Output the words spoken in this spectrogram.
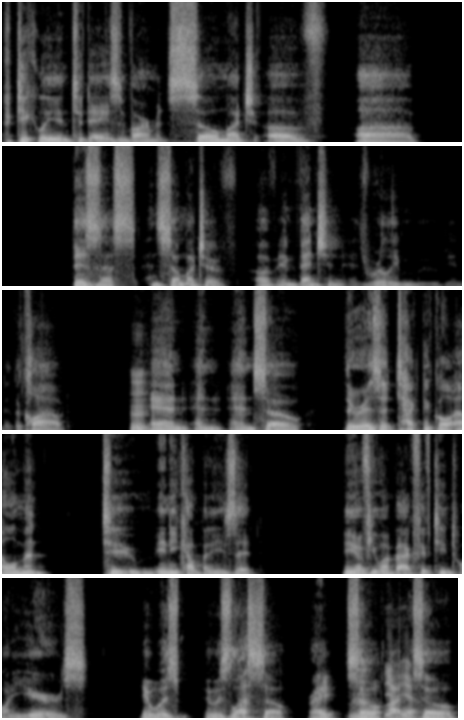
particularly in today's environment, so much of uh, business and so much of of invention is really moved into the cloud, Hmm. and and and so there is a technical element to many companies that you know if you went back 15 20 years it was it was less so right so Mhm. Yeah, I- yeah. so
